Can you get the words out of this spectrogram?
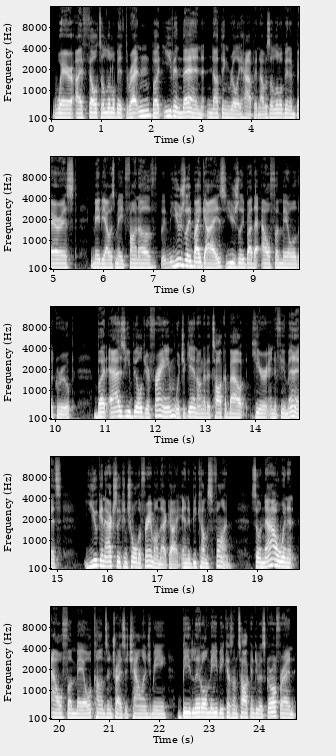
where I felt a little bit threatened, but even then, nothing really happened. I was a little bit embarrassed. Maybe I was made fun of, usually by guys, usually by the alpha male of the group. But as you build your frame, which again, I'm going to talk about here in a few minutes, you can actually control the frame on that guy and it becomes fun. So now when an alpha male comes and tries to challenge me, belittle me because I'm talking to his girlfriend,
